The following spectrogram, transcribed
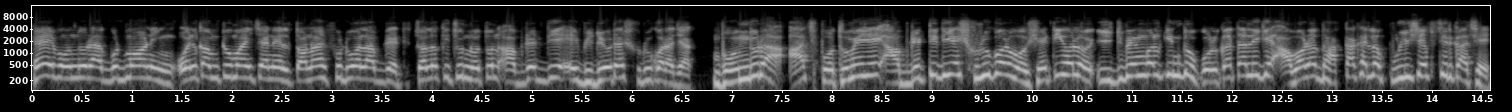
হে বন্ধুরা good morning welcome to my channel Tanay football update চলো কিছু নতুন আপডেট দিয়ে এই ভিডিওটা শুরু করা যাক। বন্ধুরা, আজ প্রথমে যে আপডেটটি দিয়ে শুরু করব। সেটি হলো ইস্টবেঙ্গল কিন্তু কলকাতা লিগে আবারও ধাক্কা খেলো পুলিশ এফসির কাছে।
